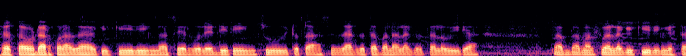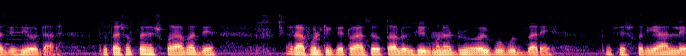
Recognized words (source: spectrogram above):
সেটা অর্ডার করা যায়, কি কি রিং আছে এরপরে ডি রিং সুইট ওটা আছে যার যেটা ভালো লাগে ওটা লইরা তো আমরা আমার ফুয়া লাগে কি রিং একটা দিছি অর্ডার তো তার সপ্তাহ শেষ করা বাদে রাফল টিকেটও আছে, ওটা লইছি মানে ড্র হইব বুধবারে তো শেষ করিয়া আনলে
